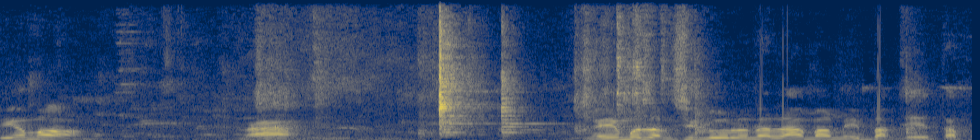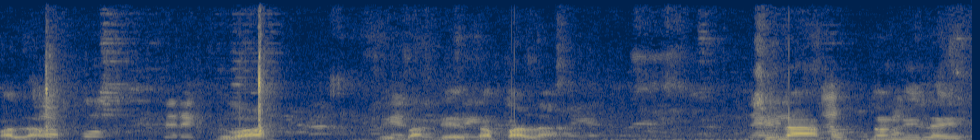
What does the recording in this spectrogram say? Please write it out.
Tingnan mo. Na? Ngayon mo lang siguro nalaman, may bangketa pala. Opo, direct Di ba? May bangketa pala. Sinakop na nila eh.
